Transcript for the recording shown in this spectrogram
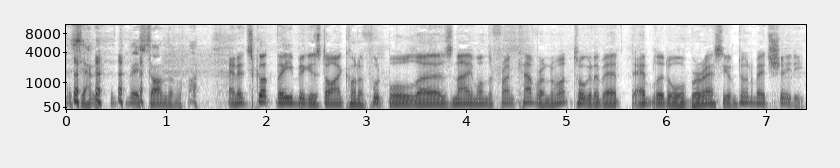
It's the best time to And it's got the biggest icon of football's name on the front cover. And I'm not talking about Ablett or Barassi. I'm talking about Sheedy.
